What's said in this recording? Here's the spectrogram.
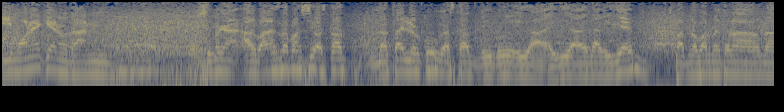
i Moneke anotant. Sí, perquè el balanç defensiu ha estat de Tyler Cook ha estat i, i, de, i de, de Guillem per no permetre una, una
